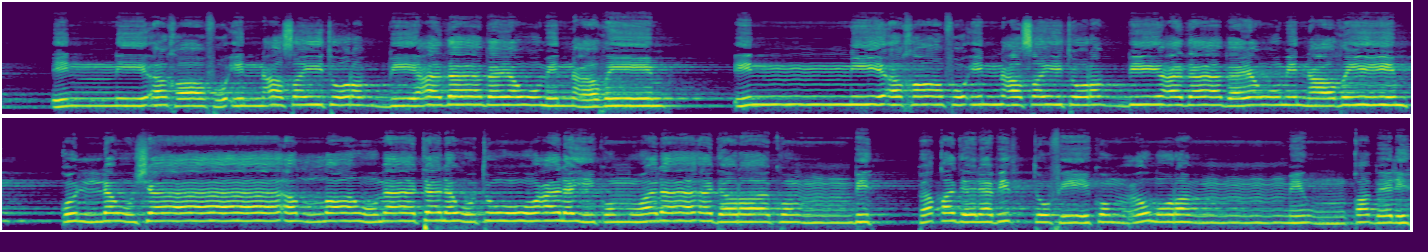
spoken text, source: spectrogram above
إني أخاف إن عصيت ربي عذاب يوم عظيم. إني أخاف إن عصيت ربي عذاب يوم عظيم. قل لو شاء الله ما تلوت عليكم ولا أدراكم به فقد لبثت فيكم عمرا من قبله.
